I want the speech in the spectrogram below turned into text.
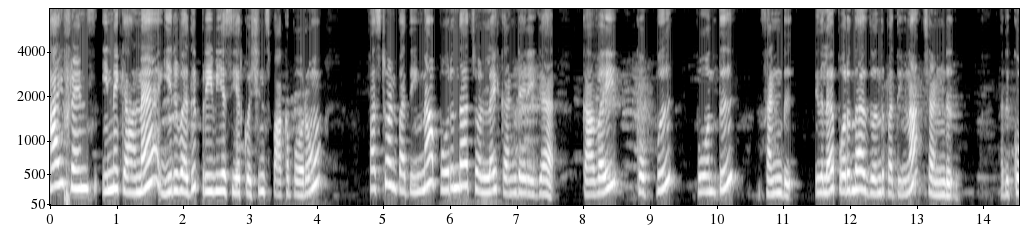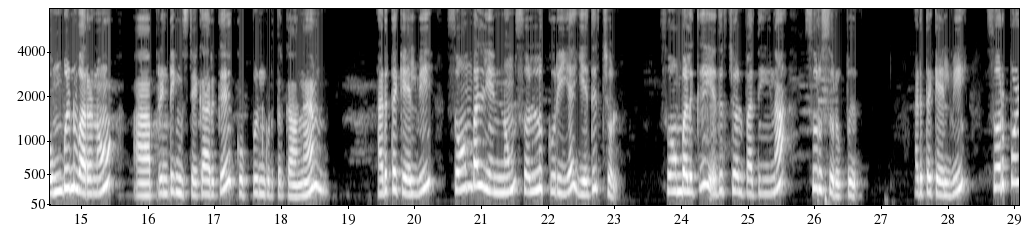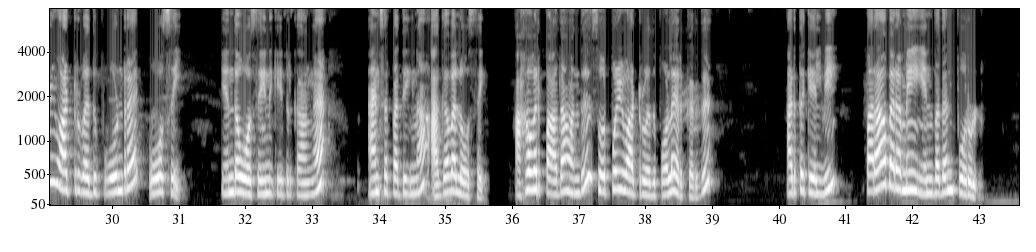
Hi friends இன்றைக்கான இருபது previous year questions பார்க்க போகிறோம் ஃபஸ்ட் ஒன் பார்த்தீங்கன்னா பொருந்தா சொல்லை கண்டறிக. கவை கொப்பு போந்து சண்டு. இதில் பொருந்தாதது வந்து பார்த்திங்கன்னா சண்டு. அது கொம்புன்னு வரணும். பிரிண்டிங் மிஸ்டேக்காக இருக்குது கொப்புன்னு கொடுத்துருக்காங்க. அடுத்த கேள்வி சோம்பல் என்னும் சொல்லுக்குரிய எதிர்ச்சொல். சோம்பலுக்கு எதிர்ச்சொல் பார்த்தீங்கன்னா சுறுசுறுப்பு. அடுத்த கேள்வி சொற்பொழிவாற்றுவது போன்ற ஓசை. எந்த ஓசைன்னு கேட்டிருக்காங்க. ஆன்சர் பார்த்தீங்கன்னா அகவல் ஓசை. அகவற்பா தான் வந்து சொற்பொழிவாற்றுவது போல இருக்கிறது. அடுத்த கேள்வி பராபரமே என்பதன் பொருள்.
